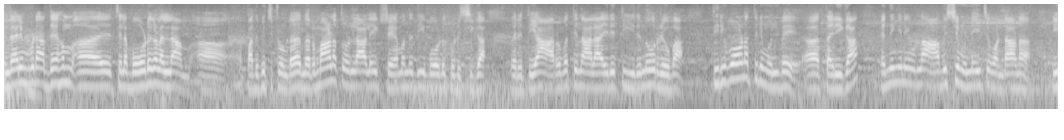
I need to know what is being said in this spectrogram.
എന്തായാലും ഇവിടെ അദ്ദേഹം ചില ബോർഡുകളെല്ലാം പതിപ്പിച്ചിട്ടുണ്ട്. നിർമ്മാണ തൊഴിലാളി ക്ഷേമനിധി ബോർഡ് കുടിശ്ശിക വരുത്തിയ അറുപത്തിനാലായിരത്തി ഇരുന്നൂറ് രൂപ തിരുവോണത്തിന് മുൻപേ തരിക എന്നിങ്ങനെയുള്ള ആവശ്യം ഉന്നയിച്ചുകൊണ്ടാണ് ഈ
